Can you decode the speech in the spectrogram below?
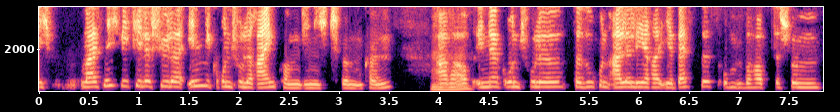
ich weiß nicht, wie viele Schüler in die Grundschule reinkommen, die nicht schwimmen können. Mhm. Aber auch in der Grundschule versuchen alle Lehrer ihr Bestes, um überhaupt das Schwimmen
